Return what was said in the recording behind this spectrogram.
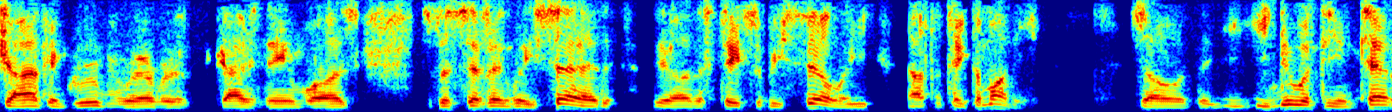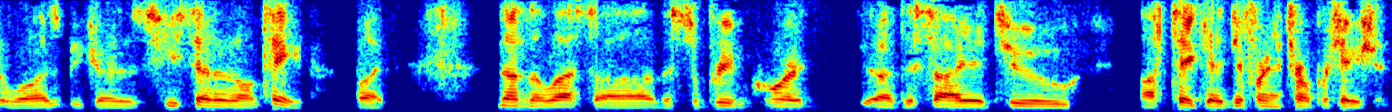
Jonathan Gruber, whatever the guy's name was, specifically said you know the states would be silly not to take the money. So the, you knew what the intent was because he said it on tape. But nonetheless, uh, the Supreme Court uh, decided to uh, take a different interpretation.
